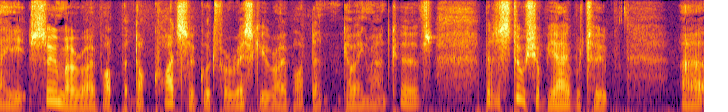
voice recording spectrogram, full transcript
a sumo robot, but not quite so good for a rescue robot going around curves. But it still should be able to. Uh,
